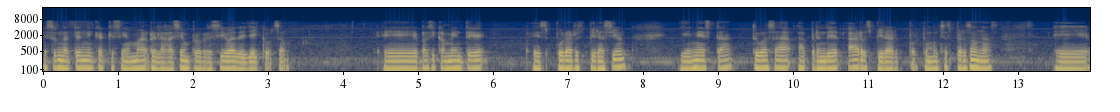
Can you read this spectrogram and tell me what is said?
es una técnica que se llama relajación progresiva de Jacobson. Eh, básicamente es pura respiración y en esta tú vas a aprender a respirar porque muchas personas eh,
